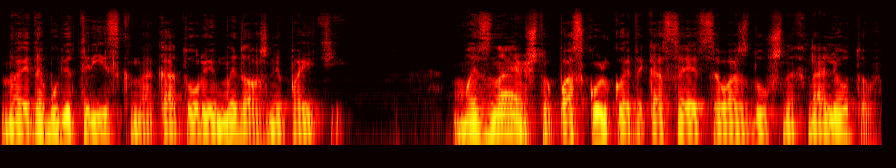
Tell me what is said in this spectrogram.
но это будет риск, на который мы должны пойти. Мы знаем, что поскольку это касается воздушных налетов,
